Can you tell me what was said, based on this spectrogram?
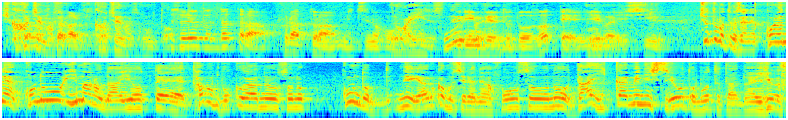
引っかかっちゃいます。引っかかっかかっちゃいます本当。それだったらフラットな道の方あいいですね。グリーンベルトどうぞって言えばいいし、ちょっと待ってくださいね。これねこの今の内容って多分僕はあのその今度ねやるかもしれない放送の第1回目にしようと思ってた内容。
